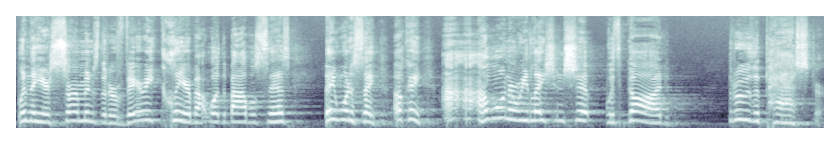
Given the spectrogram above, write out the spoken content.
when they hear sermons that are very clear about what the Bible says. They want to say, okay, I, I want a relationship with God through the pastor.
